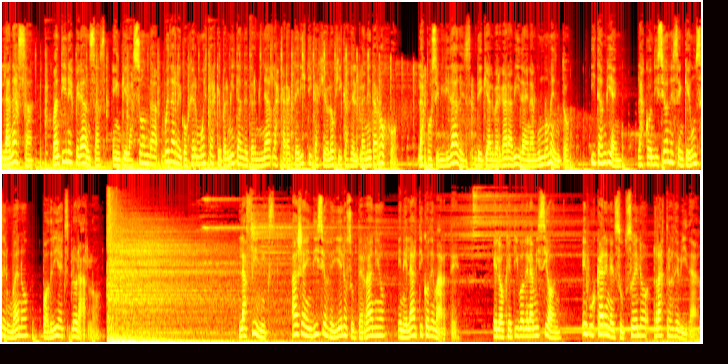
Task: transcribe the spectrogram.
La NASA mantiene esperanzas en que la sonda pueda recoger muestras que permitan determinar las características geológicas del planeta rojo, las posibilidades de que albergara vida en algún momento y también las condiciones en que un ser humano podría explorarlo. La Phoenix halla indicios de hielo subterráneo en el Ártico de Marte. El objetivo de la misión es buscar en el subsuelo rastros de vida.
